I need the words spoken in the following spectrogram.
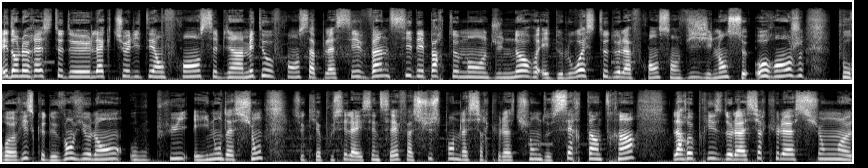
Et dans le reste de l'actualité en France, eh Météo France a placé 26 départements du nord et de l'ouest de la France en vigilance orange pour euh, risque de vent violent ou pluie et inondation, ce qui a poussé la SNCF à suspendre la circulation de certains trains. La reprise de la circulation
